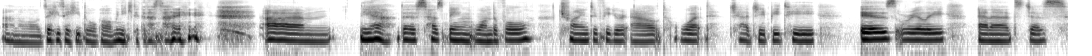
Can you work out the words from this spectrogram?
あのぜひぜひ動画を見に来てください、um, Yeah, this has been wonderful trying to figure out what ChatGPT is really and it's just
